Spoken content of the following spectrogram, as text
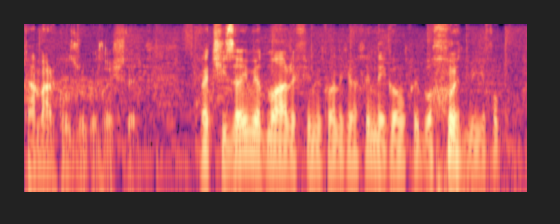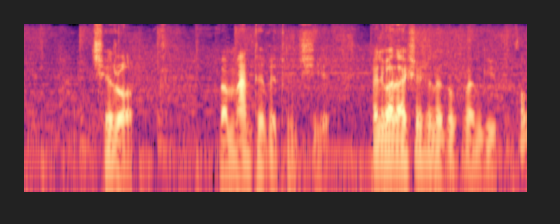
تمرکز رو گذاشته. و چیزایی میاد معرفی می‌کنه که وقتی نگاه می‌کنی با خودت میگی خب چرا و منطقتون چیه؟ ولی بعد اکشنش رو نگاه کنم میگی خب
